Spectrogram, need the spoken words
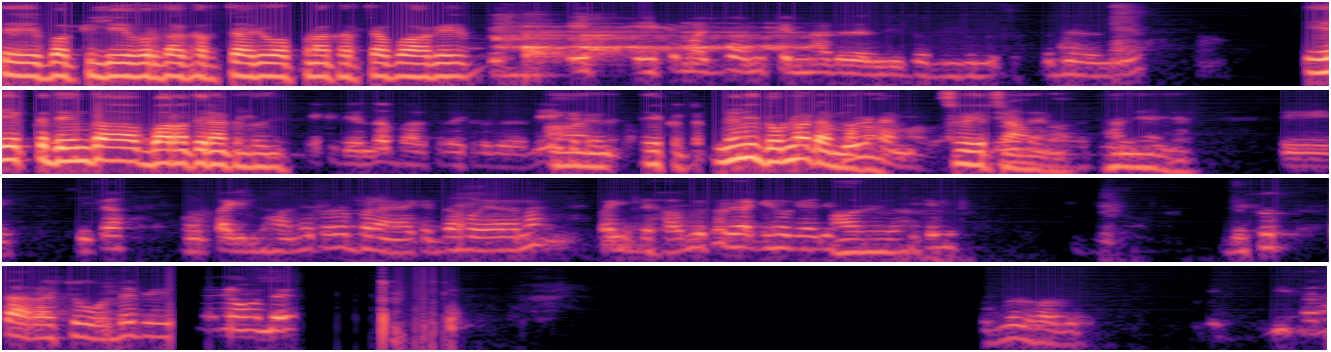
ਤੇ ਬਾਕੀ ਲੇਬਰ ਦਾ ਖਰਚਾ ਜੋ ਆਪਣਾ ਖਰਚਾ ਪਾ ਕੇ। ਇੱਕ ਇੱਕ ਮੱਝ ਤੁਹਾਨੂੰ ਕਿੰਨਾ ਦੇ ਦਿੰਦੀ ਦੁੱਧ ਦੁੱਧ ਦਿੰਦੀ ਹੈ? ਇੱਕ ਦਿਨ ਦਾ 12-13 ਕਿਲੋ ਜੀ। ਇੱਕ ਦਿਨ ਦਾ 12 13 ਕਿਲੋ ਦੇ ਦਿੰਦੀ ਹੈ ਇੱਕ ਹਾਂ ਨਹੀਂ ਨਹੀਂ ਦੋਨਾਂ ਟਾਈਮਾਂ ਦਾ। ਸਵੇਰ ਸ਼ਾਮ ਦਾ। ਹਾਂਜੀ ਹਾਂਜੀ। ਤੇ ਠੀਕ ਆ ਹੁਣ ਭਾਈ ਦਿਖਾਣੇ ਪਰ ਬਣਾਇਆ ਕਿੱਦਾਂ ਹੋਇਆ ਹੈ ਨਾ ਭਾਈ ਦਿਖਾਓਗੇ ਥੋੜੇ ਅੱਗੇ ਹੋ ਗਿਆ ਜੀ। ਆ ਜਾਊਗਾ। ਠੀਕ ਹੈ ਜੀ। ਦੇਖੋ ਧਾਰਾ ਚੋਰ ਦੇ ਵੇਚ ਜਾਂਦੇ ਸਿਰ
